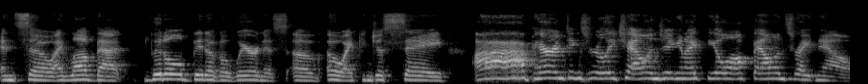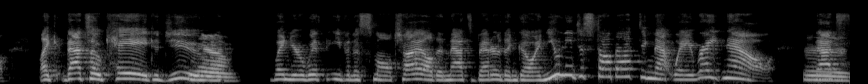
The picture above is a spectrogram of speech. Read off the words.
And so I love that little bit of awareness of, oh, I can just say, ah, parenting's really challenging and I feel off balance right now. Like that's okay to do. Yeah when you're with even a small child and that's better than going you need to stop acting that way right now mm. that's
